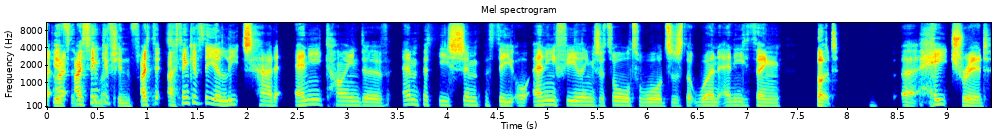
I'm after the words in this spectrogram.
I- them I too think if- I, th- I think if the elites had any kind of empathy, sympathy, or any feelings at all towards us that weren't anything but uh, hatred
